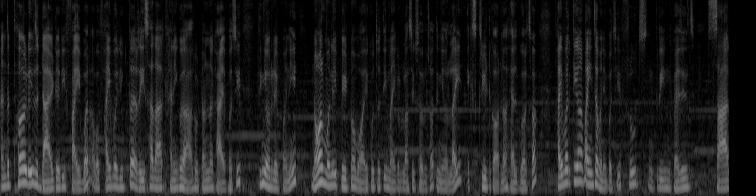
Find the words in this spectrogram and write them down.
And the third is dietary fibre अब फाइबरयुक्त रेसादार खानेकुराहरू टन्न खाएपछि तिनीहरूले पनि नर्मली पेटमा भएको जति माइक्रोप्लास्टिक्सहरू छ तिनीहरूलाई एक्सक्रिट गर्न हेल्प गर्छ। फाइबर केमा पाइन्छ भनेपछि फ्रुट्स ग्रिन भेजेस साग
